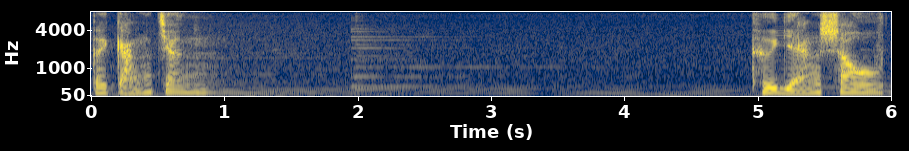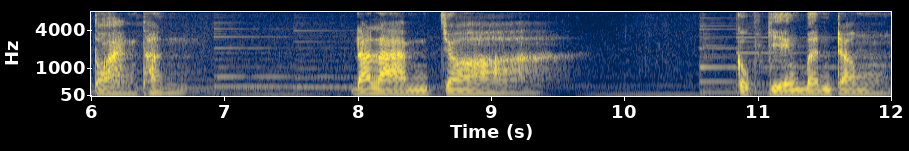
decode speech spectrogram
tới cẳng chân. Thư giãn sâu toàn thân đã làm cho cục diện bên trong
